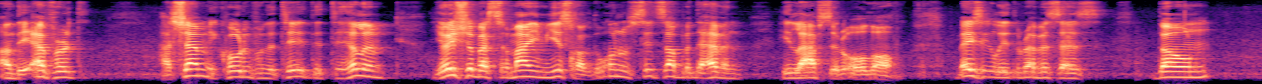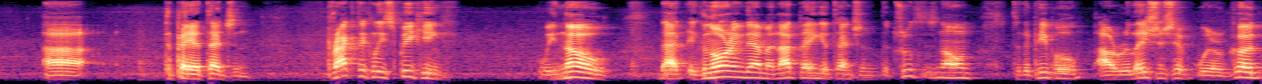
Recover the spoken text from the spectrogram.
on the effort. Hashem, he quoting from the, the Tehillim, the one who sits up in the heaven, he laughs it all off. Basically, the Rebbe says, don't uh, to pay attention. Practically speaking, we know that ignoring them and not paying attention, the truth is known to the people. Our relationship, we're good.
